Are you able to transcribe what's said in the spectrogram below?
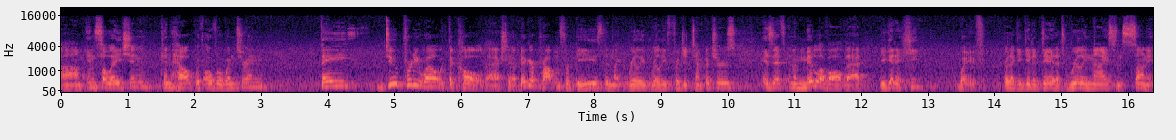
Um, insulation can help with overwintering. They do pretty well with the cold, actually. A bigger problem for bees than like really, really frigid temperatures is if in the middle of all that you get a heat wave, or like you get a day that's really nice and sunny,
